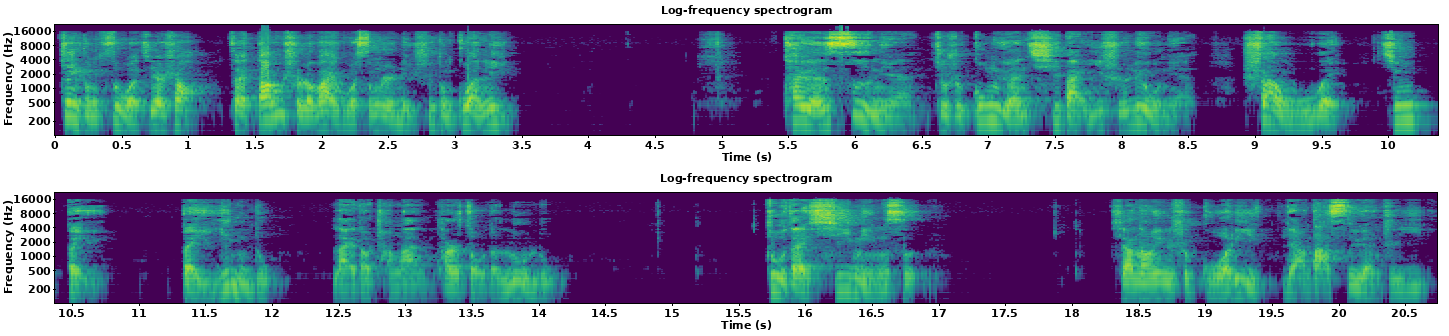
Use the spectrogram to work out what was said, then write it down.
这种自我介绍在当时的外国僧人里是一种惯例。开元四年，就是公元七百一十六年，单无畏经北北印度来到长安，他是走的陆路。住在西明寺，相当于是国立两大寺院之一。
